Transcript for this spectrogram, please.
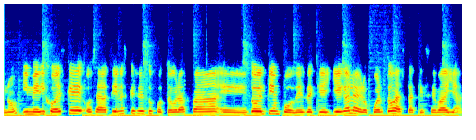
¿no? Y me dijo, es que, o sea, tienes que ser su fotógrafa eh, todo el tiempo, desde que llega al aeropuerto hasta que se vaya.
